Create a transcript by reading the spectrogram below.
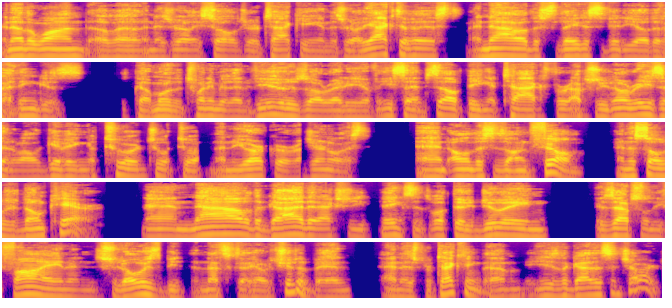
Another one of a, an Israeli soldier attacking an Israeli activist, and now this latest video that I think is got more than 20 million views already of Issa himself being attacked for absolutely no reason while giving a tour to, to a New Yorker a journalist, and all this is on film, and the soldiers don't care. And now the guy that actually thinks it's what they're doing is absolutely fine and should always be, and that's how it should have been, and is protecting them, he's the guy that's in charge.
